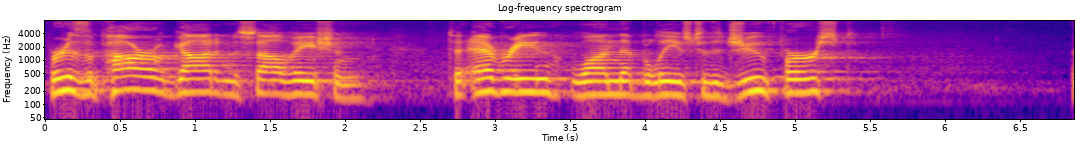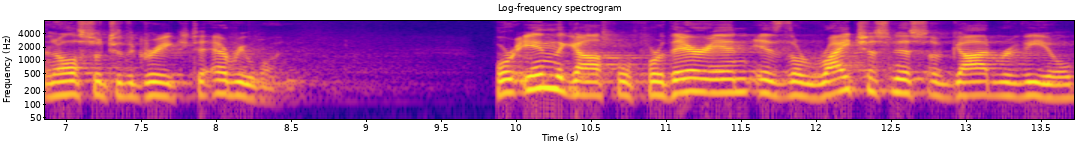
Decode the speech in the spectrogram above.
for it is the power of God unto salvation to every one that believes, to the Jew first, and also to the Greek, to everyone. For in the gospel, for therein is the righteousness of God revealed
